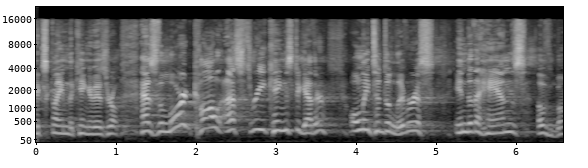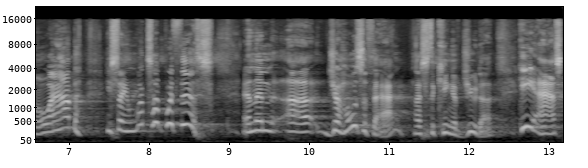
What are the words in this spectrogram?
Exclaimed the king of Israel. Has the Lord called us three kings together only to deliver us into the hands of Moab? He's saying, What's up with this? And then uh, Jehoshaphat, that's the king of Judah, he asked,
